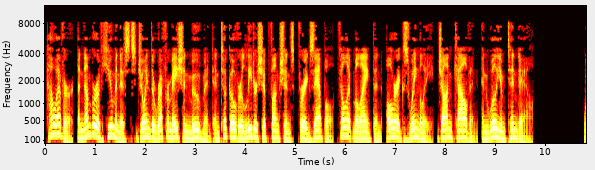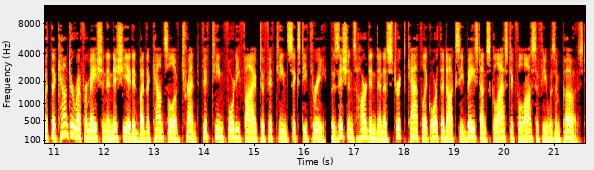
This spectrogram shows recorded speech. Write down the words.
However, a number of humanists joined the Reformation movement and took over leadership functions, for example, Philip Melanchthon, Ulrich Zwingli, John Calvin, and William Tyndale. With the Counter-Reformation initiated by the Council of Trent 1545 positions hardened and a strict Catholic orthodoxy based on scholastic philosophy was imposed.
